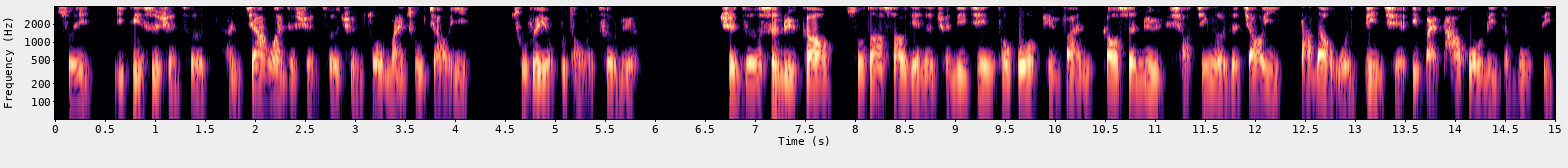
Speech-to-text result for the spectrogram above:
所以。一定是选择很价外的选择权做卖出交易，除非有不同的策略。选择胜率高，收到少点的权利金，透过频繁高胜率小金额的交易，达到稳定且一百趴获利的目的。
